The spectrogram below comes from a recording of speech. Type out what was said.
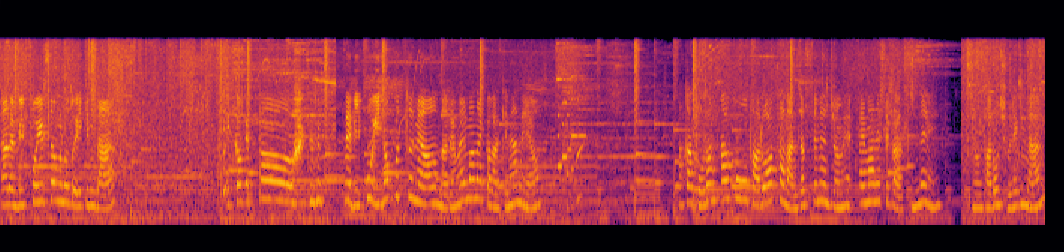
나는 미포 일성으로도 이긴다. 내꺼 뱉어. 근데 미포 이성 붙으면 나름 할만할 것 같긴 하네요. 아까 보상 따고 바로 앞판 앉았으면 좀 해- 할만했을 것 같은데 그럼 바로 줄행랑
